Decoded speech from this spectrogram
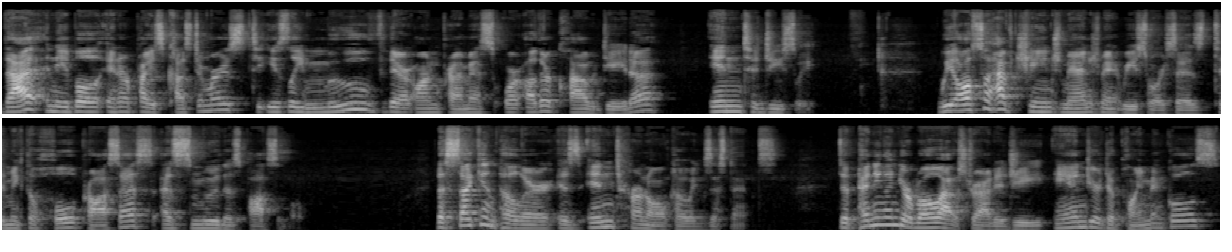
That enable enterprise customers to easily move their on-premise or other cloud data into G Suite. We also have change management resources to make the whole process as smooth as possible. The second pillar is internal coexistence. Depending on your rollout strategy and your deployment goals,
